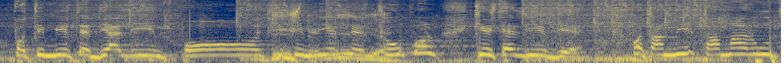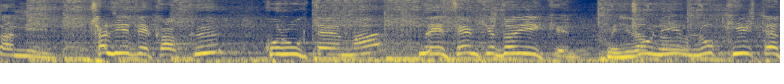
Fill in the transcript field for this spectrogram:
Po ti mirrte djali im po ti ti mirrte çupën kishte lidhje po ta mirë ta marr unë tani ça lidhje ka ky kur unë këtë e marr dhe i them që do ikin çuni im nuk kishte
